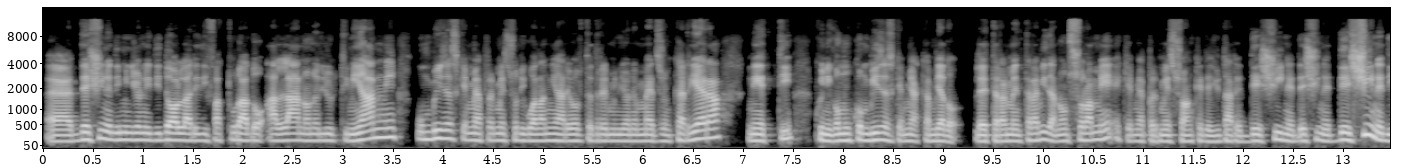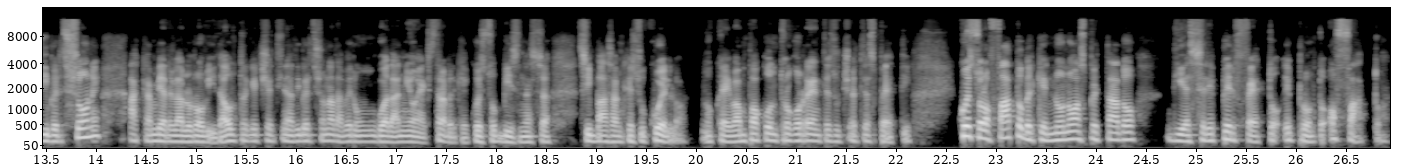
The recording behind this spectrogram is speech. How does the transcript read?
eh, decine di milioni di dollari di fatturato all'anno negli ultimi anni, un business che mi ha permesso di guadagnare oltre 3 milioni e mezzo in carriera netti, quindi comunque un business che mi ha cambiato letteralmente la vita. Non non solo a me e che mi ha permesso anche di aiutare decine, decine, decine di persone a cambiare la loro vita, oltre che centinaia di persone ad avere un guadagno extra, perché questo business si basa anche su quello, ok? Va un po' controcorrente su certi aspetti. Questo l'ho fatto perché non ho aspettato di essere perfetto e pronto. Ho fatto,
